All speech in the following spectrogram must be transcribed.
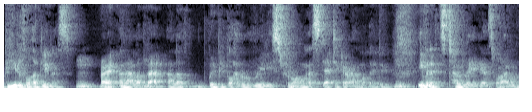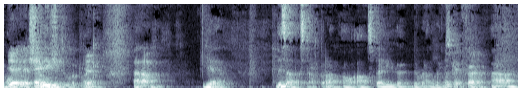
Beautiful ugliness, Mm. right? And I love Mm. that. I love when people have a really strong aesthetic around what they do, Mm. even if it's totally against what I would want Yeah, yeah, sure, anything to look like. Um, yeah, there's other stuff, but I'll, I'll, I'll spare you the, the ramblings. Okay, fair enough. Um,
